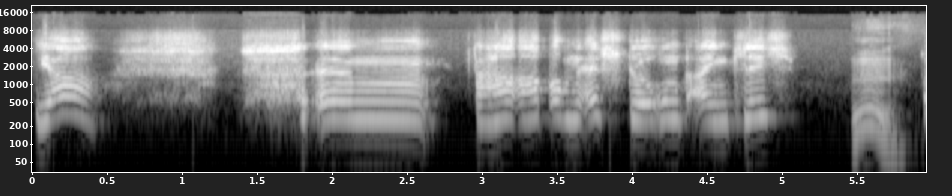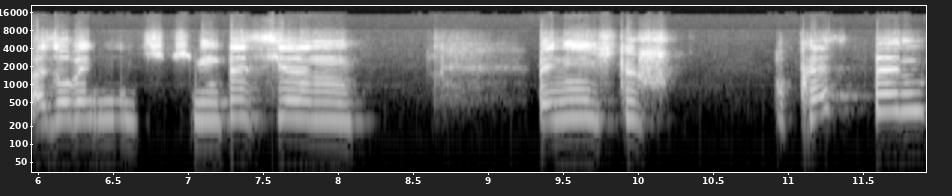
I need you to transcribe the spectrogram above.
ja, ähm, ha- hab auch eine Essstörung eigentlich. Hm. Also wenn ich ein bisschen, wenn ich gestresst bin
